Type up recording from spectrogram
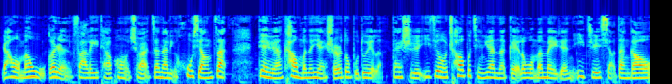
然后我们五个人发了一条朋友圈，在那里互相赞。店员看我们的眼神都不对了，但是依旧超不情愿的给了我们每人一只小蛋糕。”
